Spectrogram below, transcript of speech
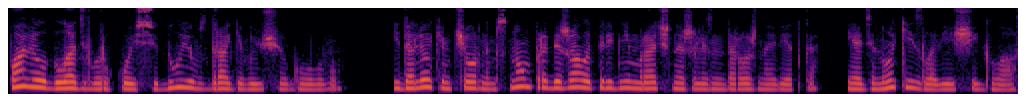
Павел гладил рукой седую, вздрагивающую голову. И далеким черным сном пробежала перед ним мрачная железнодорожная ветка и одинокий зловещий глаз.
